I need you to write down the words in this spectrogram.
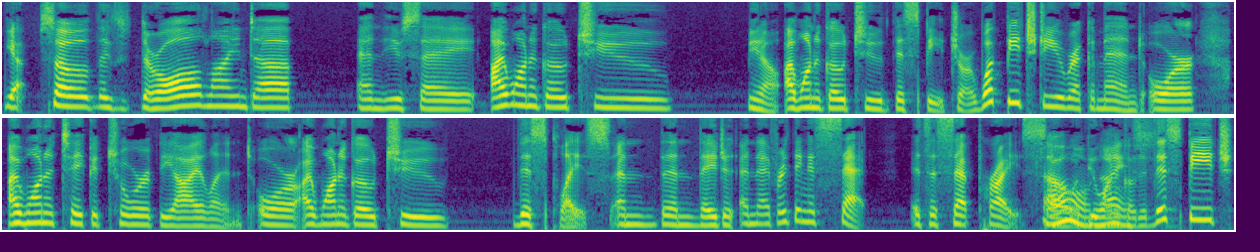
Yeah. So they're all lined up, and you say, I want to go to, you know, I want to go to this beach, or what beach do you recommend? Or I want to take a tour of the island, or I want to go to this place. And then they just, and everything is set. It's a set price. So Oh, if you want to go to this beach,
